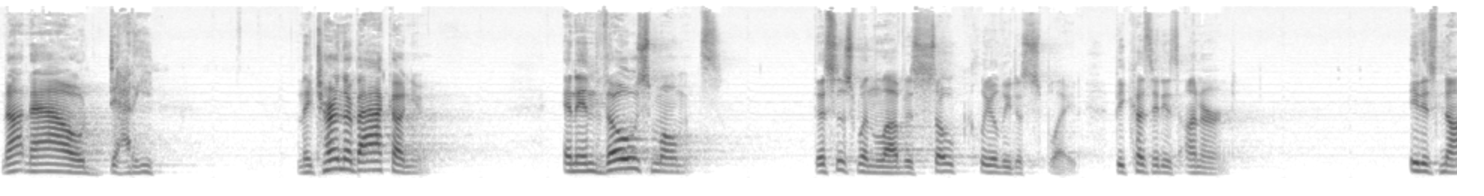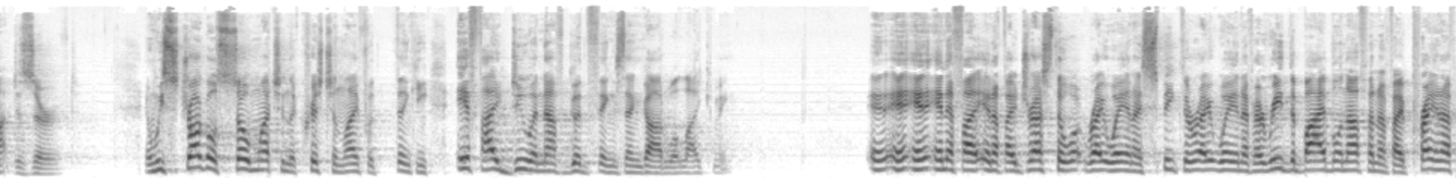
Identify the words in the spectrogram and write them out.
Not now, daddy. And they turn their back on you. And in those moments, this is when love is so clearly displayed because it is unearned, it is not deserved. And we struggle so much in the Christian life with thinking, if I do enough good things, then God will like me. And, and, and, if I, and if I dress the right way and I speak the right way and if I read the Bible enough and if I pray enough,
